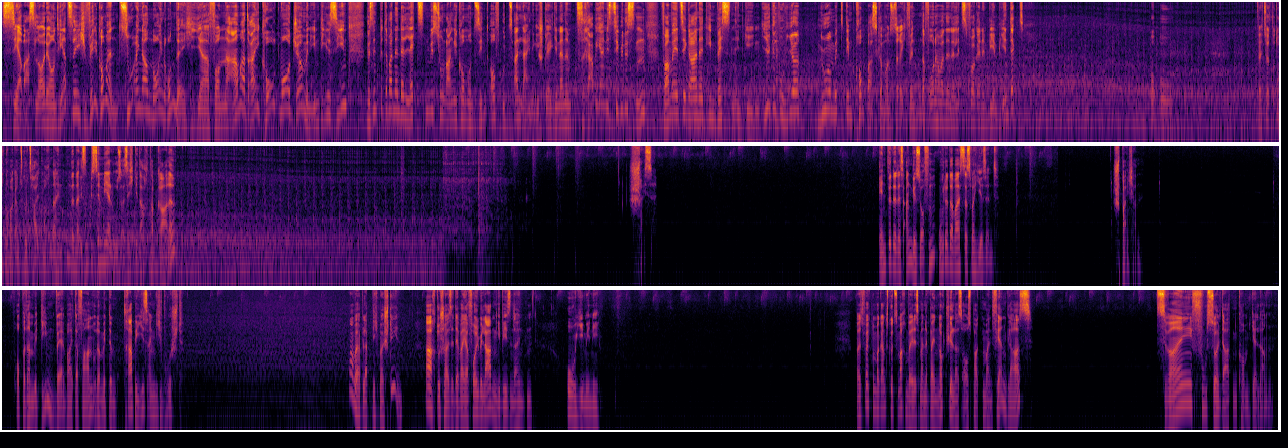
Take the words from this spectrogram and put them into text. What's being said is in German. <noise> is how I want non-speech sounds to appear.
Servus Leute und herzlich willkommen zu einer neuen Runde hier von Arma 3 Cold War Germany im DLC. Wir sind mittlerweile in der letzten Mission angekommen und sind auf uns alleine gestellt. In einem Trabi eines Zivilisten fahren wir jetzt hier gerade dem Westen entgegen. Irgendwo hier, nur mit dem Kompass können wir uns zurechtfinden. Da vorne haben wir in der letzten Folge einen BMP entdeckt. Oh oh. Vielleicht sollten wir doch nochmal ganz kurz Halt machen da hinten, denn da ist ein bisschen mehr los, als ich gedacht habe gerade. Scheiße. Entweder das angesoffen oder da weiß, dass wir hier sind. Speichern. Ob wir dann mit dem weiterfahren oder mit dem Trabi ist eigentlich wurscht. Aber er bleibt nicht mal stehen. Ach du Scheiße, der war ja voll beladen gewesen da hinten. Oh Jemini. Was ich vielleicht nochmal ganz kurz machen werde, ist meine Binoculars auspacken, mein Fernglas. Zwei Fußsoldaten kommen hier lang.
